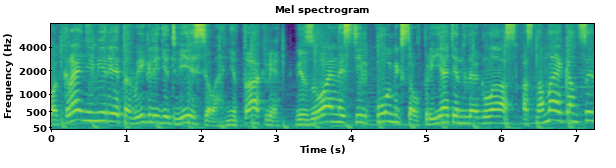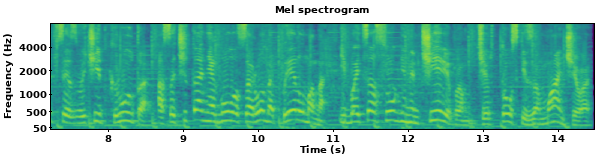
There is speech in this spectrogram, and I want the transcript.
По крайней мере это выглядит весело, не так ли? Визуальный стиль комиксов приятен для глаз, основная концепция звучит круто, а сочетание голоса Рона Перлмана и бойца с огненным черепом чертовски заманчиво.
